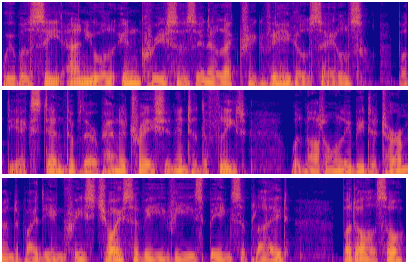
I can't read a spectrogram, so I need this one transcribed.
We will see annual increases in electric vehicle sales, but the extent of their penetration into the fleet will not only be determined by the increased choice of EVs being supplied, but also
